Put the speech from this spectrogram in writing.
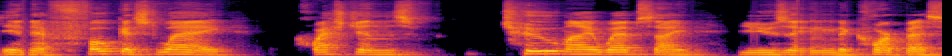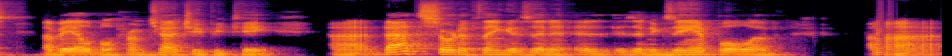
in a focused way questions to my website using the corpus available from ChatGPT. Uh, that sort of thing is an, is an example of, uh,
